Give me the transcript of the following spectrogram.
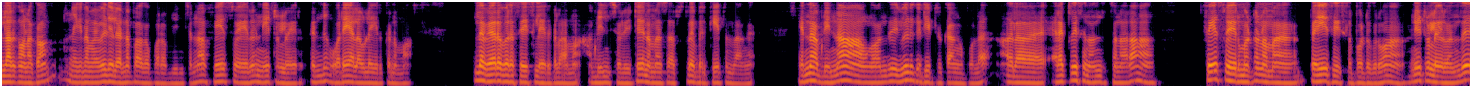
எல்லாருக்கும் வணக்கம். இன்னைக்கு நம்ம வீடியோல என்ன பார்க்க போகிறோம் அப்படின்னு சொன்னால் ஃபேஸ் ஒயரும், நியூட்ரல் ஒயர் ரெண்டும் ஒரே அளவில் இருக்கணுமா? இல்லை வேறு வேறு சைஸில் இருக்கலாமா? அப்படின்னு சொல்லிட்டு நம்ம சப்ஸ்கிரைபர் கேட்டிருந்தாங்க. என்ன அப்படின்னா, அவங்க வந்து வீடு கட்டிகிட்டு இருக்காங்க போல் அதில் எலக்ட்ரிஷியன் வந்து சொன்னாராம், ஃபேஸ் ஒயர் மட்டும் நம்ம பெரிய சைஸில் போட்டுக்கிறோம் நியூட்ரல் ஒயர் வந்து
